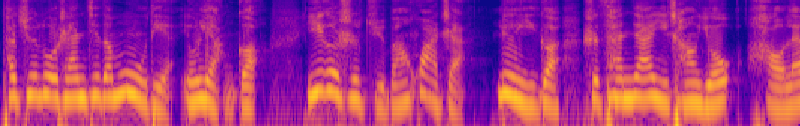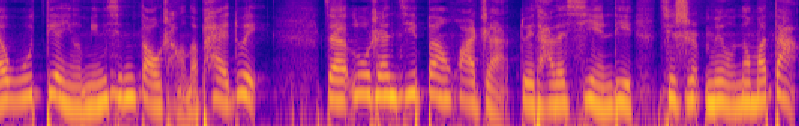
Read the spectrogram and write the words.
他去洛杉矶的目的有两个，一个是举办画展，另一个是参加一场由好莱坞电影明星到场的派对。在洛杉矶办画展对他的吸引力其实没有那么大，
